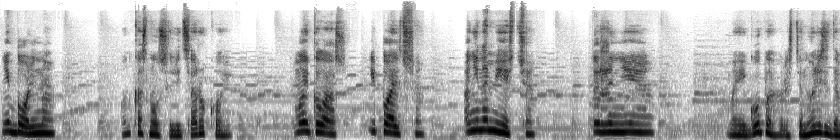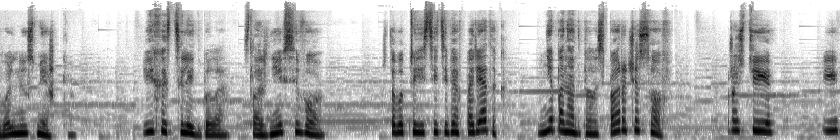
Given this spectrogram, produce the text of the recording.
не больно. Он коснулся лица рукой. Мой глаз и пальцы, они на месте. Ты же не...» Мои губы растянулись в довольной усмешке. Их исцелить было сложнее всего. Чтобы привести тебя в порядок, мне понадобилось пару часов. Прости и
